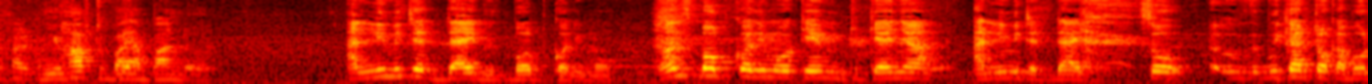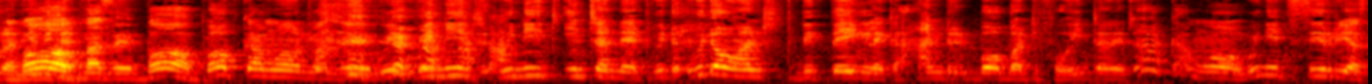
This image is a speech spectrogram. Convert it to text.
Safaricom you have to buy a bundle. Unlimited died with Bob Collymore. Once Bob Collymore came into Kenya, Unlimited died. So uh, we can't talk about Unlimited. bob maze bob Bob, come on, man. We, we need we need internet. We, do, we don't want to be paying like a hundred bob for internet. Ah, come on. We need serious.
